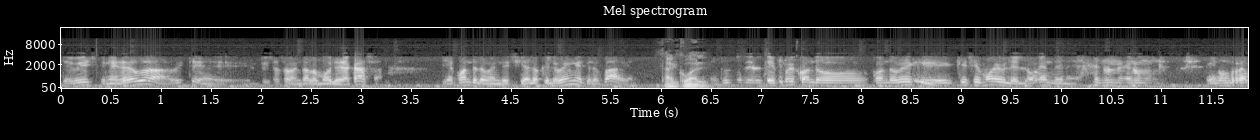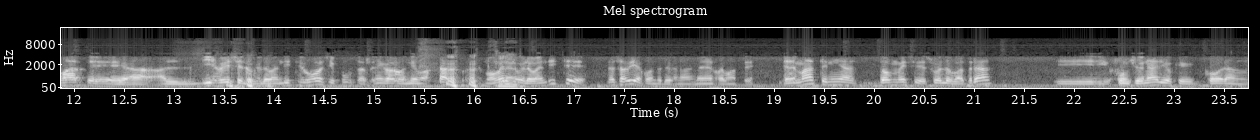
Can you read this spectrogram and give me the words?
debes, tenés deuda, ¿viste? Empezás a vender los muebles de la casa. ¿Y a cuánto lo vendes? Y a los que lo vengan te lo paguen. Tal cual. Entonces después cuando cuando ves que, ese mueble lo venden en un, en un, en un remate al 10 veces lo que lo vendiste vos, y puta, tenés que haberlo vendido más caro. En el momento que lo vendiste, no sabías cuánto te iban a vender el remate. Y además tenías dos meses de sueldo para atrás y funcionarios que cobran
